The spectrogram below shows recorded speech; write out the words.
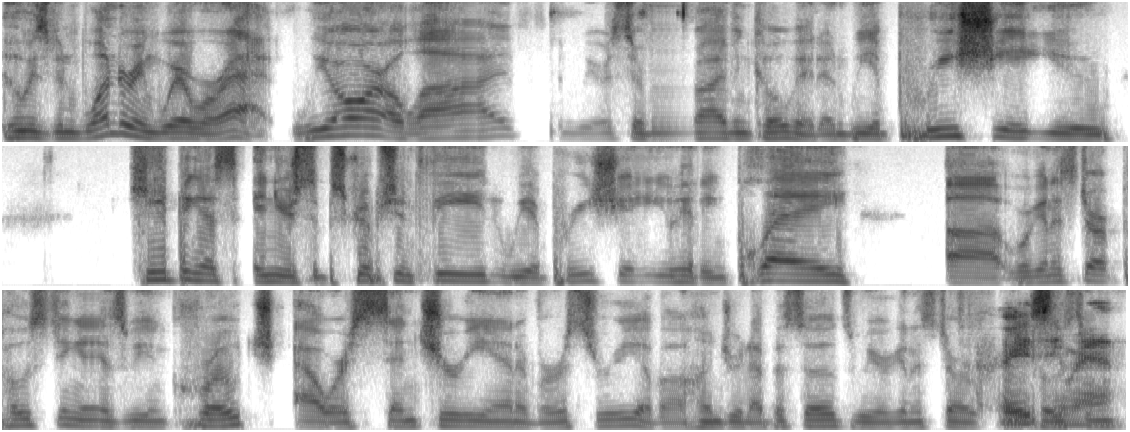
who has been wondering where we're at, we are alive and we are surviving COVID, and we appreciate you keeping us in your subscription feed. We appreciate you hitting play. Uh, we're going to start posting as we encroach our century anniversary of 100 episodes. We are going to start crazy, posting. man.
